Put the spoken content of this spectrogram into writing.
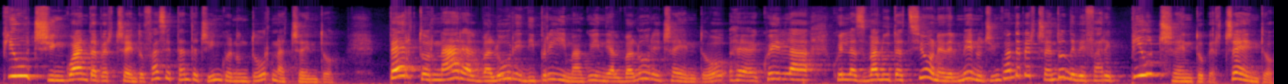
più 50% fa 75 non torna a 100. Per tornare al valore di prima, quindi al valore 100, eh, quella, quella svalutazione del meno 50% deve fare più 100%.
